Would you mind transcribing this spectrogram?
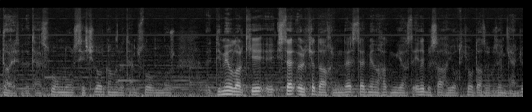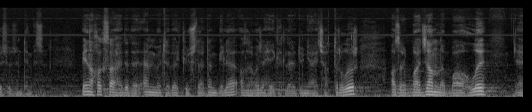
idarə etmədə təmsil olunur, seçkili orqanlarda təmsil olunur. Demək olar ki, e, istər ölkə daxilində, istər beynəlxalq miqyasda elə bir sahə yoxdur ki, orada Azərbaycan gənci sözünü deməsin. Beynəlxalq sahədə də ən mötəbər kürsülərdən belə Azərbaycan həqiqətləri dünyaya çatdırılır. Azərbaycanla bağlı e,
